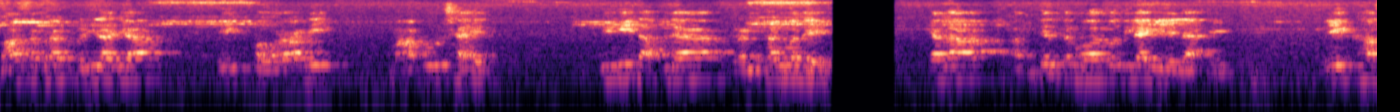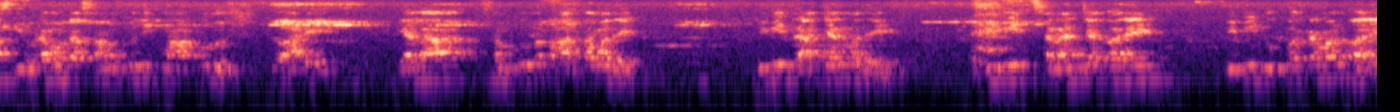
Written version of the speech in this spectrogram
महासम्राट बळीराजा एक पौराणिक महापुरुष आहेत. विविध आपल्या ग्रंथांमध्ये त्याला अत्यंत महत्त्व दिल्या गेलेलं आहे. एक हा एवढा मोठा सांस्कृतिक महापुरुष जो आहे याला संपूर्ण भारतामध्ये विविध राज्यांमध्ये विविध सणांच्याद्वारे विविध उपक्रमांद्वारे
